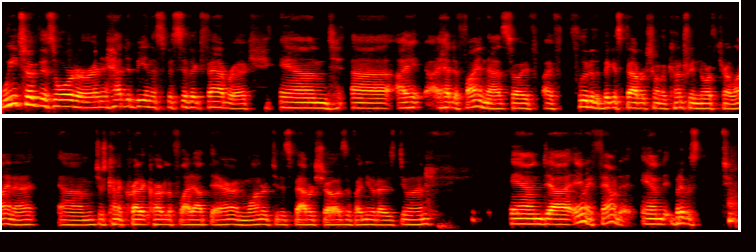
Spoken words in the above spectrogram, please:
we took this order and it had to be in the specific fabric and uh, I, I had to find that. So I, I flew to the biggest fabric show in the country in North Carolina, um, just kind of credit carded a flight out there and wandered to this fabric show as if I knew what I was doing and uh, anyway, found it. And but it was two,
